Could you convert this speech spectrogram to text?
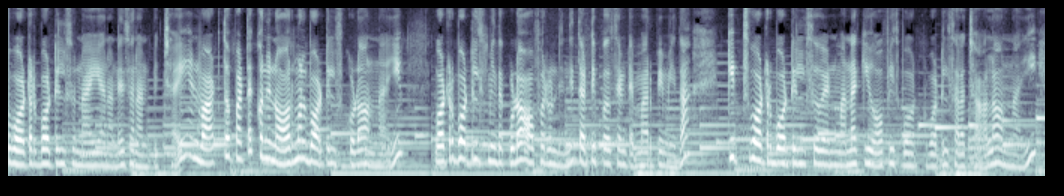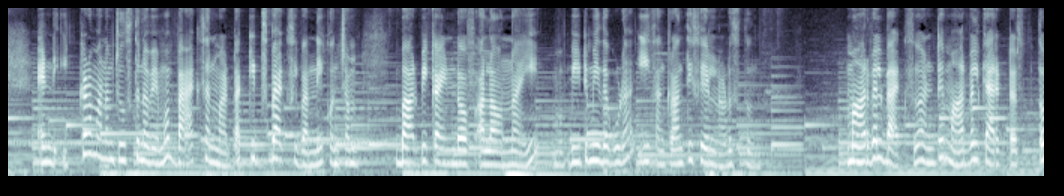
వాటర్ బాటిల్స్ ఉన్నాయి అని అనేసి అని అనిపించాయి. అండ్ వాటితో పాటు కొన్ని నార్మల్ బాటిల్స్ కూడా ఉన్నాయి. వాటర్ బాటిల్స్ మీద కూడా ఆఫర్ ఉండింది థర్టీ పర్సెంట్ ఎంఆర్పి మీద. కిడ్స్ వాటర్ బాటిల్స్ అండ్ మనకి ఆఫీస్ వాటర్ బాటిల్స్ అలా చాలా ఉన్నాయి. అండ్ ఇక్కడ మనం చూస్తున్నవేమో బ్యాగ్స్ అనమాట కిడ్స్ బ్యాగ్స్ ఇవన్నీ కొంచెం బార్బీ కైండ్ ఆఫ్ అలా ఉన్నాయి. వీటి మీద కూడా ఈ సంక్రాంతి సేల్ నడుస్తుంది. మార్వెల్ బ్యాగ్స్ అంటే మార్వెల్ క్యారెక్టర్స్తో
